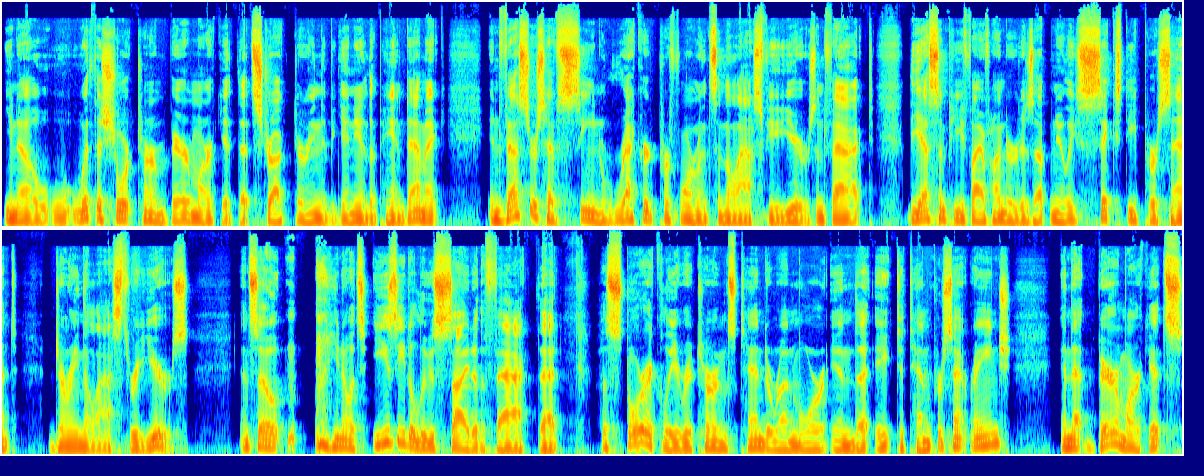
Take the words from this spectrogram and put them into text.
you know, with the short-term bear market that struck during the beginning of the pandemic, investors have seen record performance in the last few years. In fact, the S&P 500 is up nearly 60% during the last 3 years. And so, you know, it's easy to lose sight of the fact that historically returns tend to run more in the 8 to 10% range. and that bear markets,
